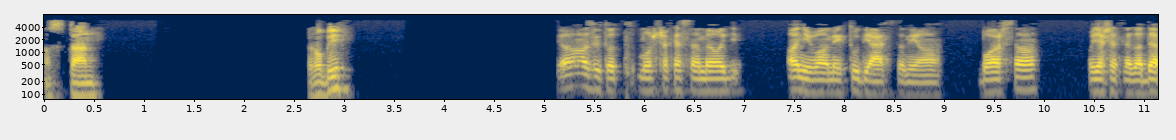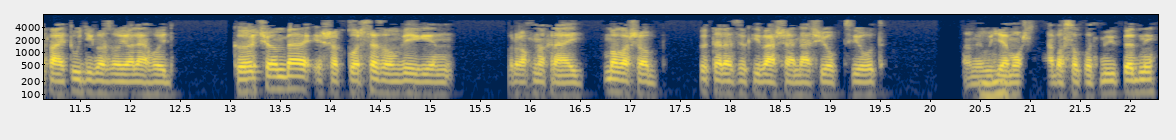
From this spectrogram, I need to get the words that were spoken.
aztán Robi? Ja, az jutott most csak eszembe, hogy annyival még tud játszani a Barca, hogy esetleg a Depay úgy igazolja le, hogy kölcsönbe, és akkor szezon végén raknak rá egy magasabb kötelező kivásárlási opciót, ami mm. ugye mostában szokott működni.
